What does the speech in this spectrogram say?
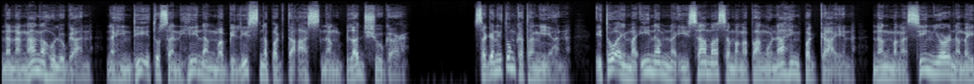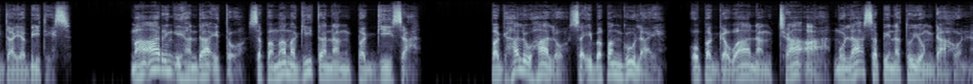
na nangangahulugan na hindi ito sanhi ng mabilis na pagtaas ng blood sugar. Sa ganitong katangian, ito ay mainam na isama sa mga pangunahing pagkain ng mga senior na may diabetes. Maaaring ihanda ito sa pamamagitan ng paggisa, paghalo-halo sa iba pang gulay o paggawa ng tsaa mula sa pinatuyong dahon.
